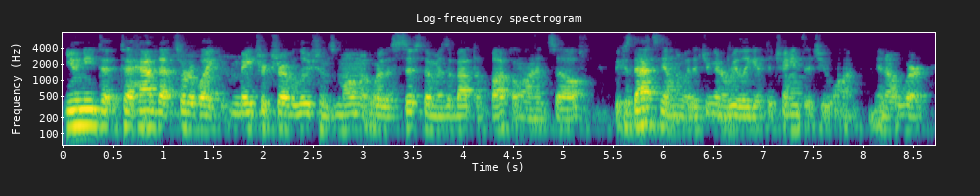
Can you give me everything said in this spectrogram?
you need to, to have that sort of like matrix revolutions moment where the system is about to buckle on itself because that's the only way that you're going to really get the change that you want you know where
